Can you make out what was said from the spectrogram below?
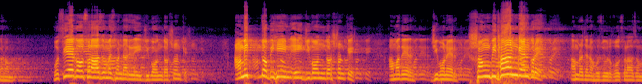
করম, ওসিয়ে গৌসুল আজম ভান্ডারের এই জীবন দর্শনকে, আমিত্ববিহীন এই জীবন দর্শনকে আমাদের জীবনের সংবিধান জ্ঞান করে আমরা যেন হুজুর গৌসুল আজম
